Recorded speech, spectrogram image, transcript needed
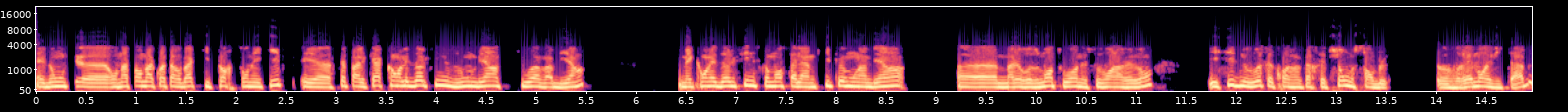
Et donc, euh, on attend d'un quarterback qui porte son équipe, et euh, c'est pas le cas. Quand les Dolphins vont bien, tout va bien, mais quand les Dolphins commencent à aller un petit peu moins bien, euh, malheureusement, tout en est souvent la raison. Ici, de nouveau, ces trois interceptions me semblent vraiment évitables.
